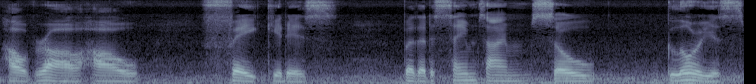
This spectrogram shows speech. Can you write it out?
how raw, how fake it is, but at the same time so glorious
